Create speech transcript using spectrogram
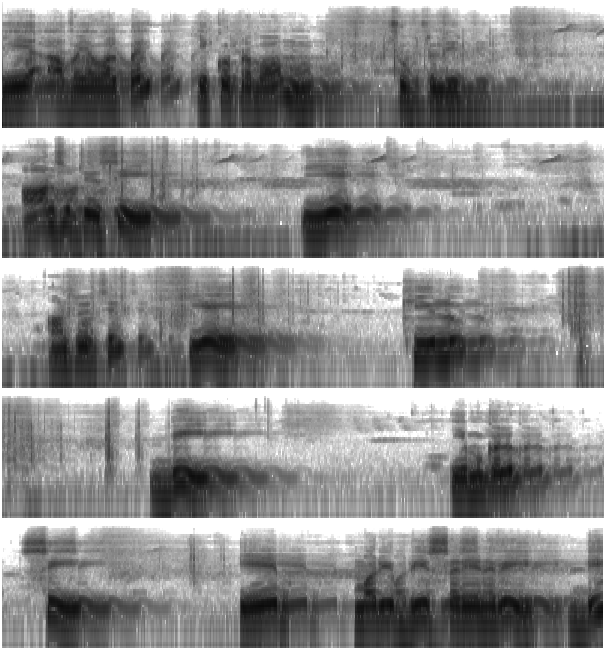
ఏ అవయవాలపై ఎక్కువ ప్రభావం చూపుతుంది? ఆన్సర్ చేసి ఏ. ఆన్సర్ వచ్చి ఏ. కీళ్ళు బి. ఎముకలు సి ఏ మరియు బి సరైనవి డి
